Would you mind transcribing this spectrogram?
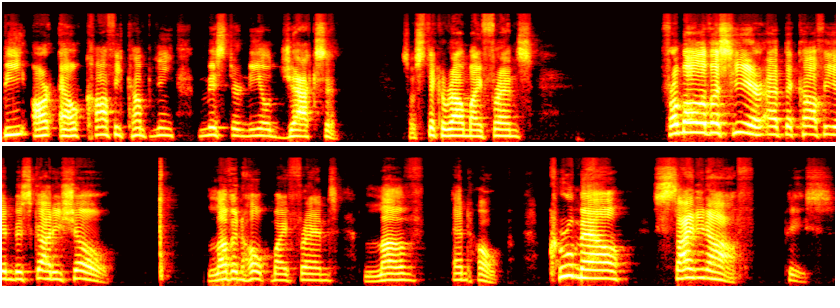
BRL Coffee Company, Mr. Neil Jackson. So stick around, my friends. From all of us here at the Coffee and Biscotti Show." Love and hope, my friends. Love and hope. Kru Mel signing off. Peace.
